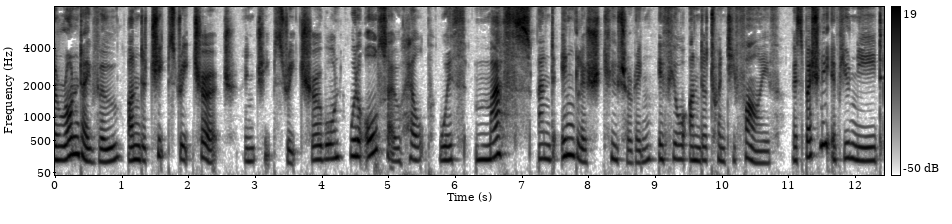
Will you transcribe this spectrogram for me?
The rendezvous under Cheap Street Church in Cheap Street, Sherborne, will also help with maths and English tutoring if you're under 25 especially if you need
